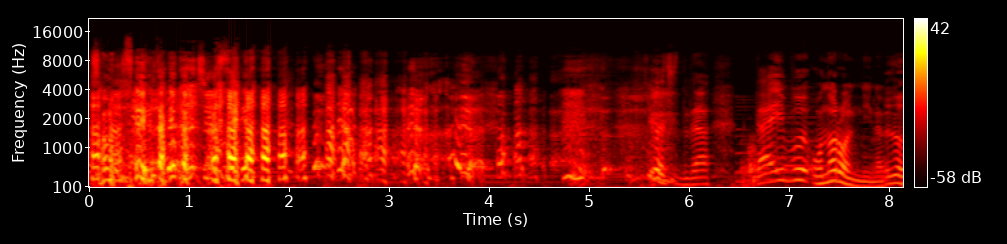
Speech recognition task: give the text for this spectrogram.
その生態の修正今日はちょっとだだいぶおのろんになってそう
